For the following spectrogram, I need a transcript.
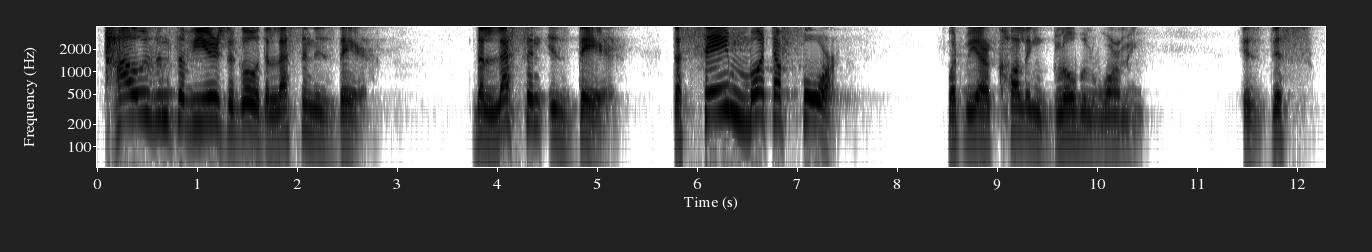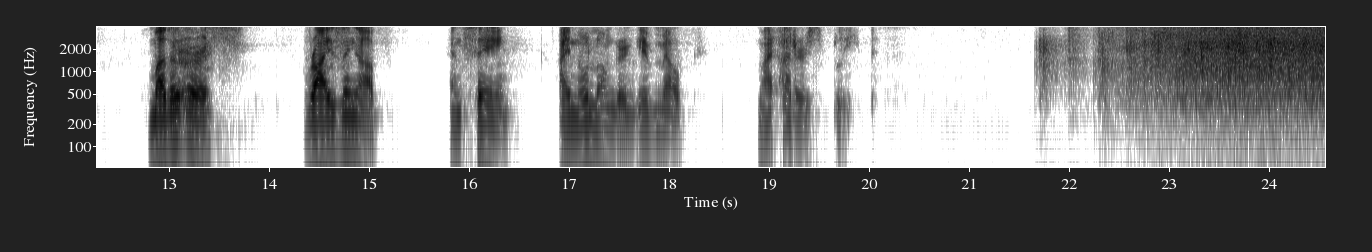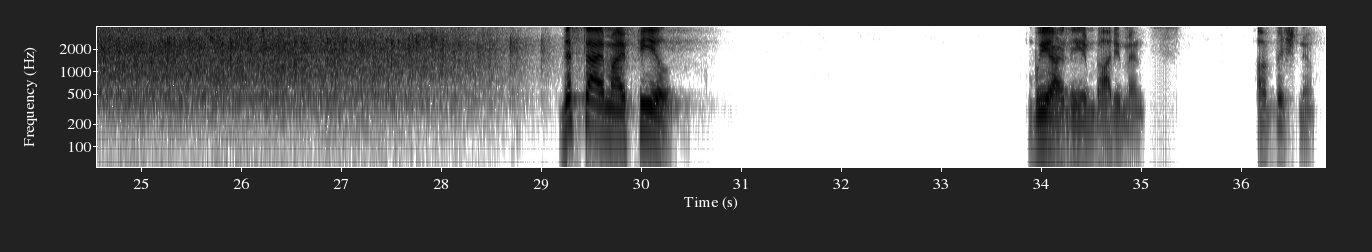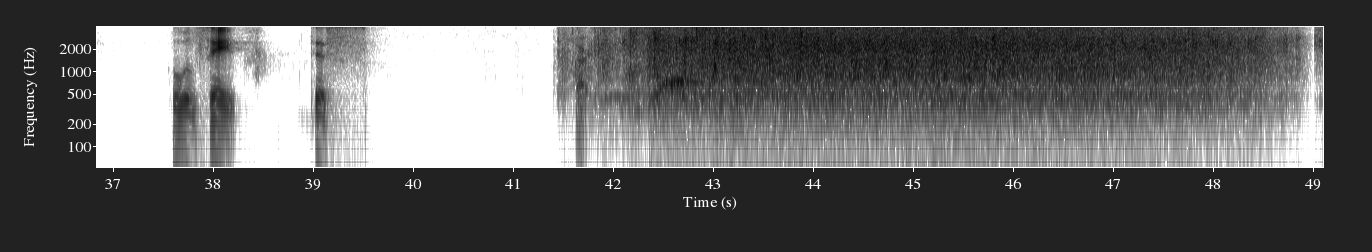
thousands of years ago. The lesson is there. The lesson is there. The same metaphor, what we are calling global warming, is this Mother Earth rising up and saying, I no longer give milk, my udders bleed. This time I feel we are the embodiments of Vishnu who will save this. All right.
